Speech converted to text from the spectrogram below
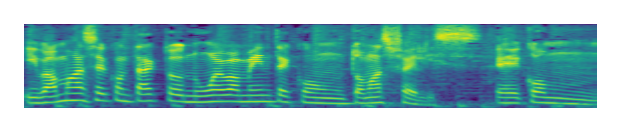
Y vamos a hacer contacto nuevamente con Tomás Félix, eh, con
